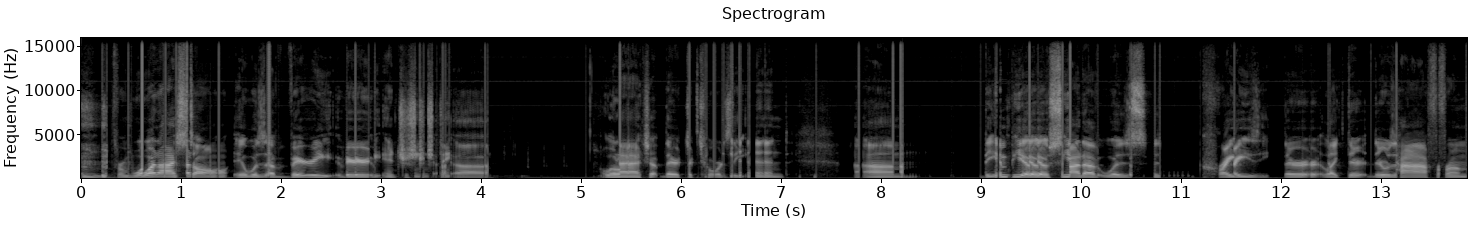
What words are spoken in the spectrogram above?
from what I saw, it was a very very interesting uh, little matchup there towards the end. Um, the MPO side of it was crazy. There, like there, there was a high from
